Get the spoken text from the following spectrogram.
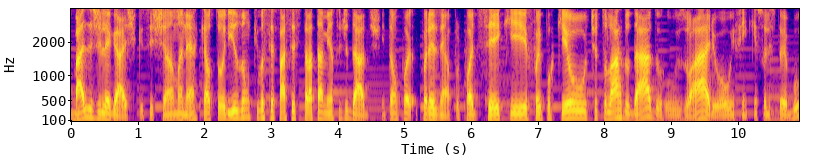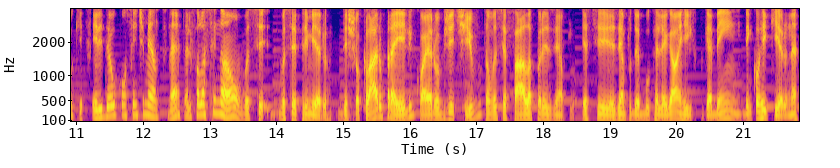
bases de legais que se chama, né? Que autorizam que você faça esse tratamento de dados. Então, por, por exemplo, pode ser que foi porque o titular do dado, o usuário, ou enfim, quem solicitou o e-book, ele deu o consentimento, né? Então ele falou assim: não, você, você primeiro deixou claro para ele qual era o objetivo. Então você fala, por exemplo, esse exemplo do e-book é legal, Henrique, porque é bem, bem corriqueiro, né?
